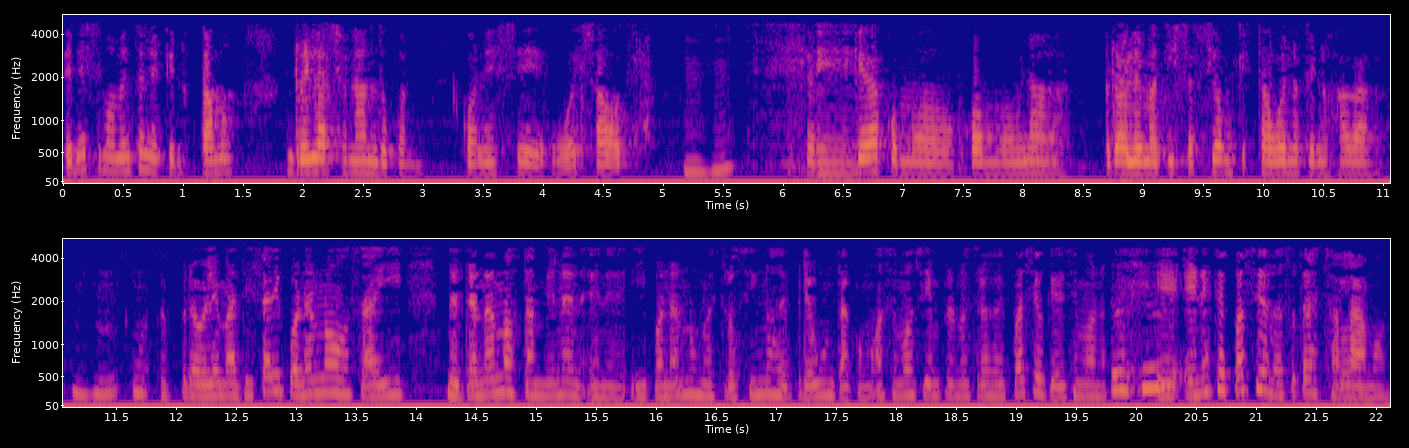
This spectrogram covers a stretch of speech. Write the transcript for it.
en ese momento en el que nos estamos relacionando con con ese o esa otra. Eh, queda como, como una problematización que está bueno que nos hagan. Problematizar y ponernos ahí, detenernos también en, y ponernos nuestros signos de pregunta, como hacemos siempre en nuestros espacios, que decimos, eh, en este espacio nosotras charlamos,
